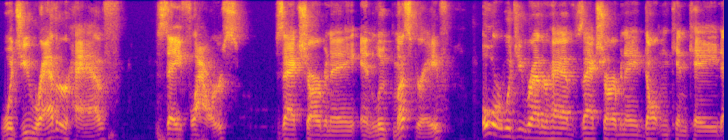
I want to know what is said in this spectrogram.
Would you rather have Zay Flowers Zach Charbonnet and Luke Musgrave? Or would you rather have Zach Charbonnet, Dalton Kincaid,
